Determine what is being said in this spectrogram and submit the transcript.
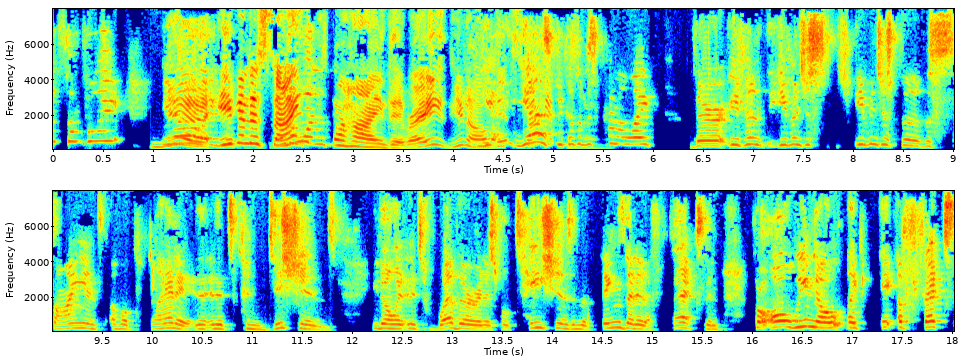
at some point? You yeah know, like even the science ones, behind it right? You know yeah, yes because i'm just kind of like they're even even just even just the the science of a planet and, and its conditions you know, its weather and its rotations and the things that it affects. And for all we know, like it affects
